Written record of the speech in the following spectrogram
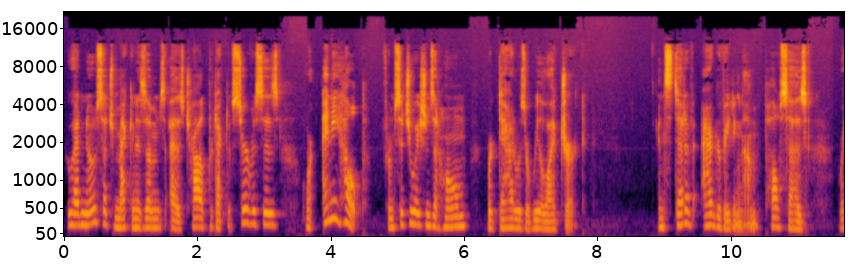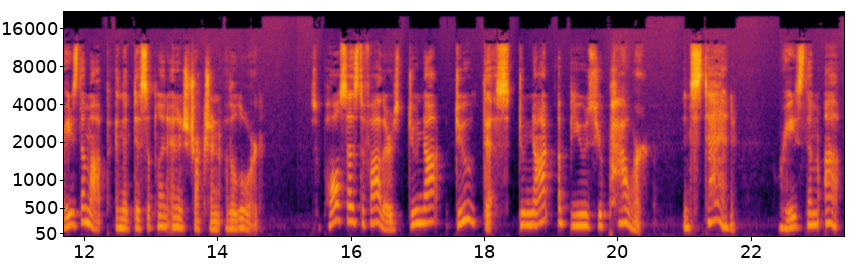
who had no such mechanisms as child protective services or any help from situations at home where dad was a real life jerk. Instead of aggravating them, Paul says, raise them up in the discipline and instruction of the Lord. So Paul says to fathers, do not do this. Do not abuse your power. Instead, raise them up.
